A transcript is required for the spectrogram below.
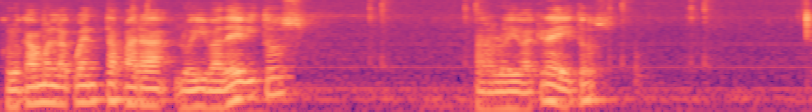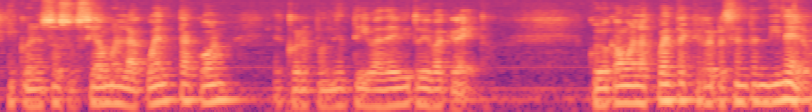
Colocamos la cuenta para los IVA débitos, para los IVA créditos, y con eso asociamos la cuenta con el correspondiente IVA débito y IVA crédito colocamos las cuentas que representan dinero.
